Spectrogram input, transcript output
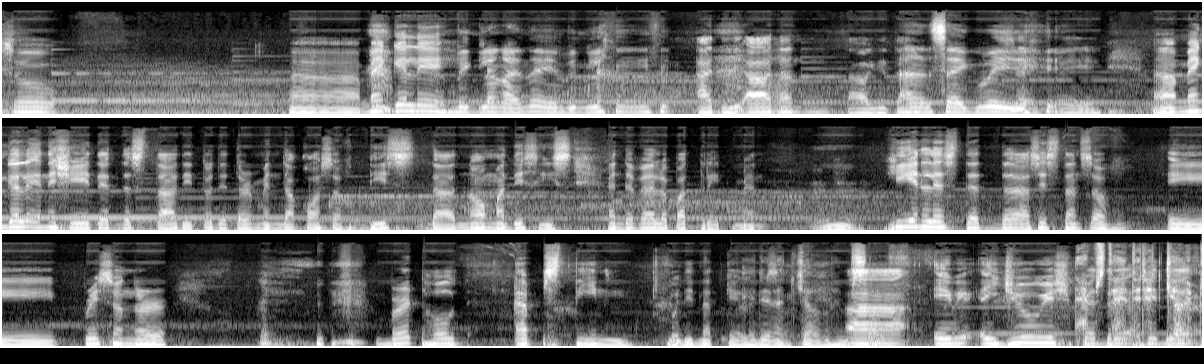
So, ah Mengele, biglang ano eh, biglang Adli, ah, nan- tawag nito. ah, segue. Segue. Uh, Mengele initiated the study to determine the cause of this, the Noma disease, and develop a treatment. Mm. He enlisted the assistance of a prisoner, Berthold Epstein, who did not kill He himself. didn't kill himself. Uh, a, a Jewish pediatrician.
